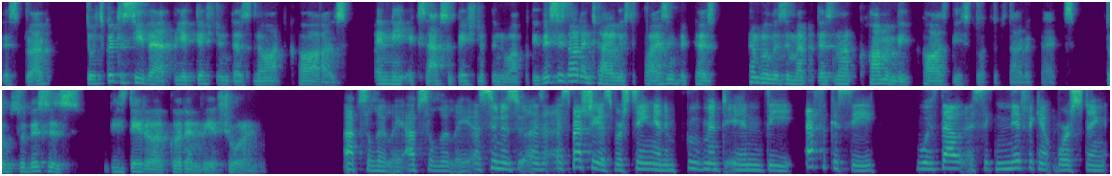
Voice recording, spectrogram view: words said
this drug. So it's good to see that the addition does not cause any exacerbation of the neuropathy. This is not entirely surprising because pembrolizumab uh, does not commonly cause these sorts of side effects. So, so this is these data are good and reassuring. Absolutely, absolutely. As soon as, especially as we're seeing an improvement in the efficacy without a significant worsening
